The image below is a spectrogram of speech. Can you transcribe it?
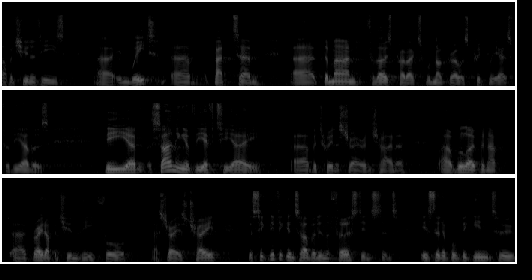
opportunities in wheat, but um, demand for those products will not grow as quickly as for the others. The um, signing of the FTA between Australia and China uh, will open up uh, great opportunity for Australia's trade. The significance of it in the first instance is that it will begin to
